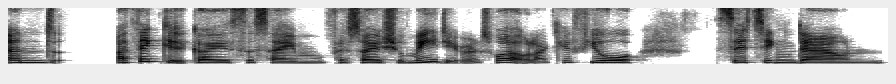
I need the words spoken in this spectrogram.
and I think it goes the same for social media as well. Like if you're sitting down,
